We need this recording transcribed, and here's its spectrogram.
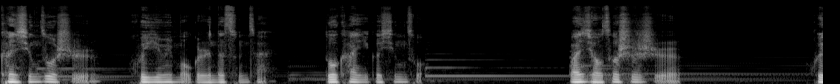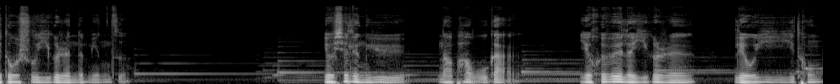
看星座时，会因为某个人的存在，多看一个星座。玩小测试时。会多输一个人的名字。有些领域哪怕无感，也会为了一个人留意一通。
